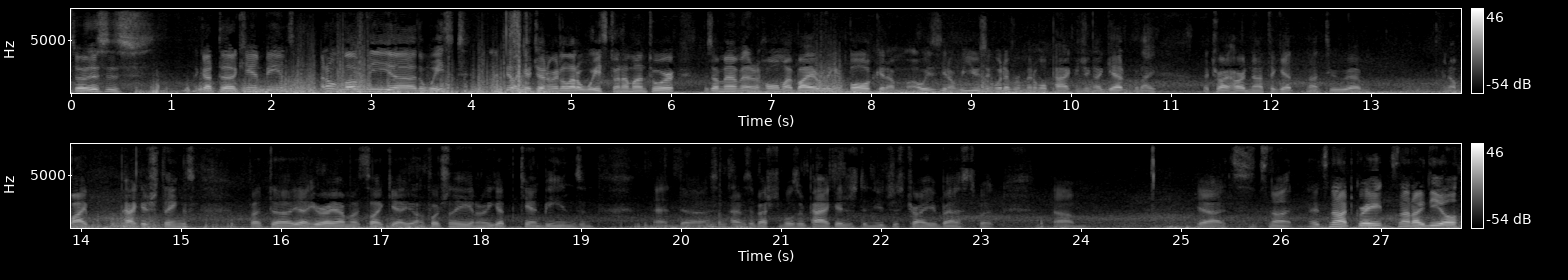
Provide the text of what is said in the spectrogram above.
So this is I got the canned beans. I don't love the uh, the waste. I feel like I generate a lot of waste when I'm on tour. Because I'm at home, I buy everything in bulk, and I'm always you know reusing whatever minimal packaging I get. But I I try hard not to get not to um, you know buy packaged things. But uh, yeah, here I am. It's like yeah, unfortunately you know you get canned beans and and uh, sometimes the vegetables are packaged and you just try your best but um, yeah it's it's not it's not great it's not ideal.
